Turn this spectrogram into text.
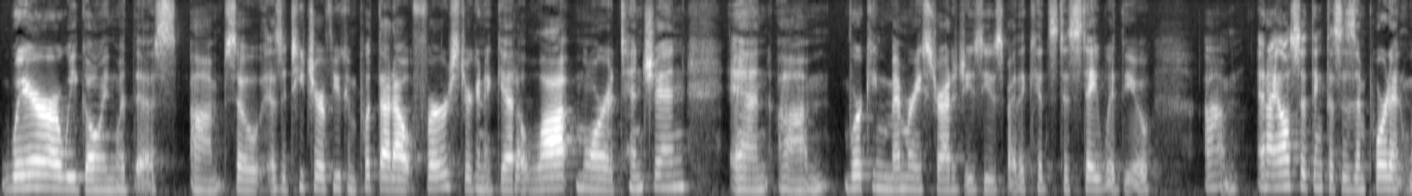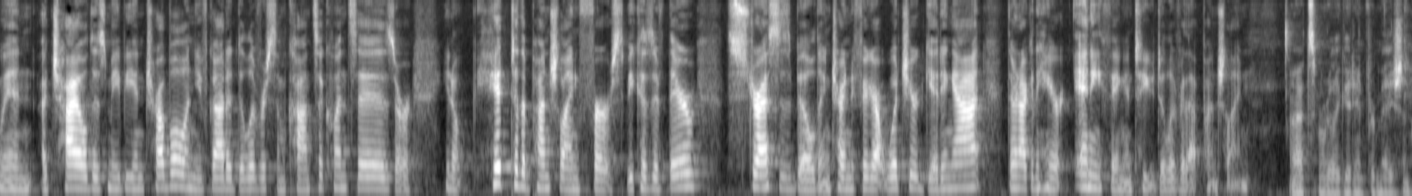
where are we going with this. Um, so as a teacher, if you can put that out first, you're going to get a lot more attention and um, working memory strategies used by the kids to stay with you. Um, and I also think this is important when a child is maybe in trouble and you've got to deliver some consequences or, you know, hit to the punchline first. Because if their stress is building, trying to figure out what you're getting at, they're not going to hear anything until you deliver that punchline. That's some really good information.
